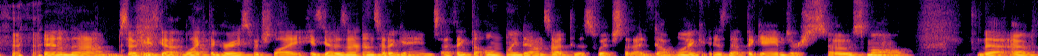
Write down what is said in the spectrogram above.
and um, so he's got like the gray Switch Lite. He's got his own set of games. I think the only downside to the Switch that I don't like is that the games are so small that I've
